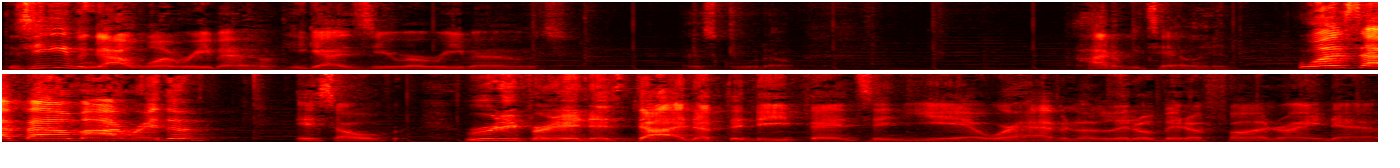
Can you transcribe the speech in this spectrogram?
Does he even got one rebound? He got zero rebounds. That's cool though. How do we tell him? Once I found my rhythm, it's over. Rudy Fernandez dotting up the defense, and yeah, we're having a little bit of fun right now.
